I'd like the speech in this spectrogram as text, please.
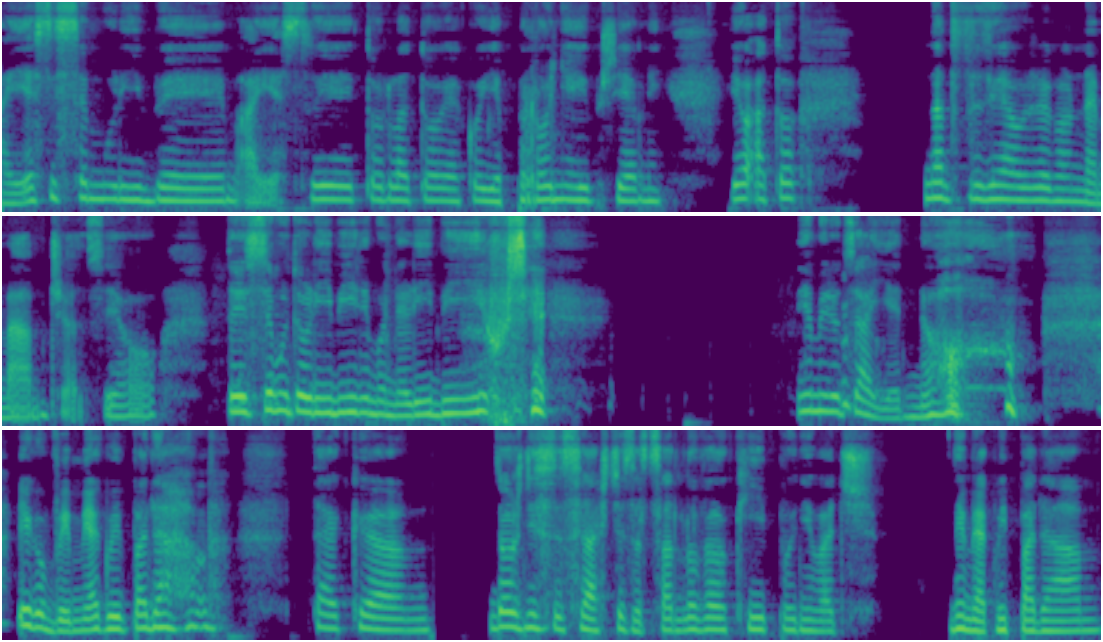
a jestli se mu líbím a jestli tohle to jako je pro něj příjemný. Jo a to na to teď já už jako nemám čas, jo. To jestli se mu to líbí nebo nelíbí, už je, je mi docela jedno. jako vím, jak vypadám. Tak um, Doložně si se ještě zrcadlo velký, poněvadž vím, jak vypadám.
